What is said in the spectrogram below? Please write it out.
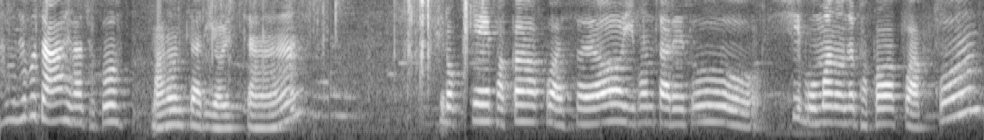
한번 해보자 해가지고 만원짜리 10장 이렇게 바꿔갖고 왔어요. 이번 달에도 15만원을 바꿔갖고 왔고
